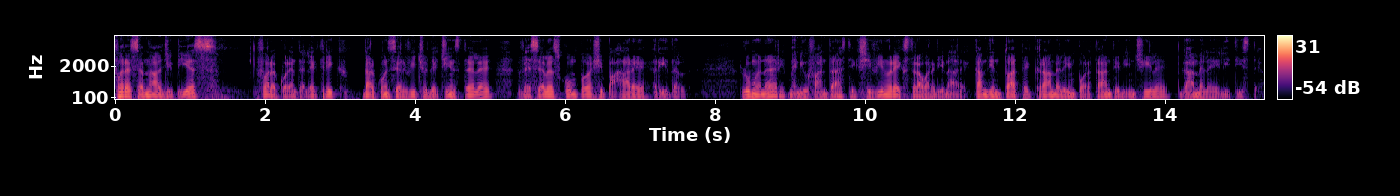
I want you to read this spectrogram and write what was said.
Fără semnal GPS, fără curent electric, dar cu un serviciu de 5 stele, veselă scumpă și pahare Riedel lumânări, meniu fantastic și vinuri extraordinare, cam din toate cramele importante din Chile, gamele elitiste.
